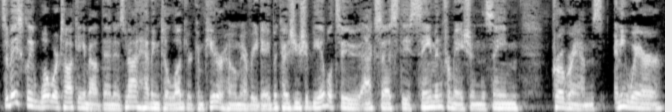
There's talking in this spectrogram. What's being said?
So basically what we're talking about then is not having to lug your computer home every day because you should be able to access the same information, the same programs anywhere,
